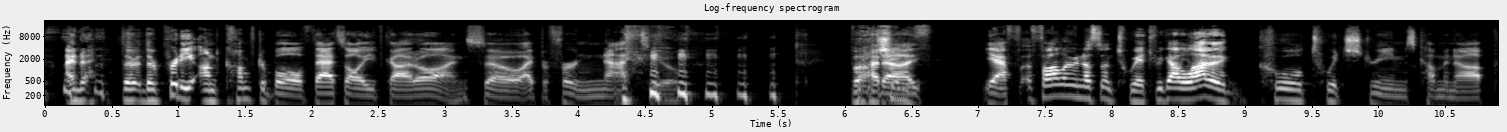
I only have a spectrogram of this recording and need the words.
and they're they're pretty uncomfortable if that's all you've got on. So I prefer not to. but uh, yeah, f- following us on Twitch, we got a lot of cool Twitch streams coming up.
